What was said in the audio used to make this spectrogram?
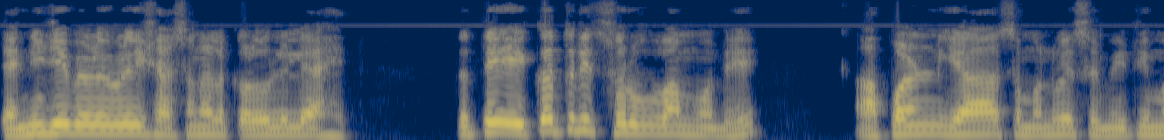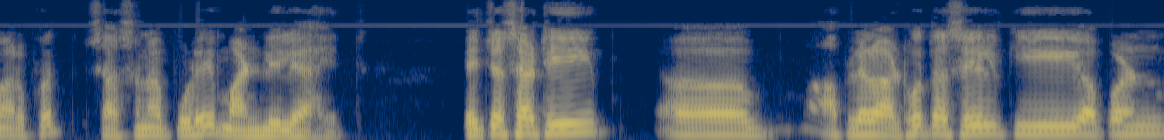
त्यांनी जे वेळोवेळी शासनाला कळवलेले आहेत तर ते एकत्रित स्वरूपामध्ये आपण या समन्वय समितीमार्फत शासनापुढे मांडलेले आहेत. त्याच्यासाठी आपल्याला आठवत असेल की आपण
